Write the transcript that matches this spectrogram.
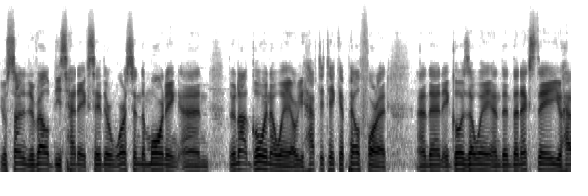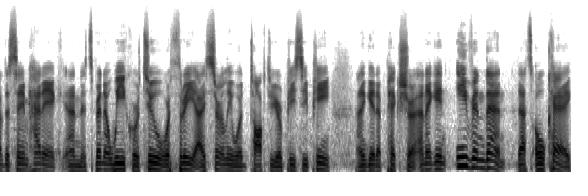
you're starting to develop these headaches, say they're worse in the morning and they're not going away or you have to take a pill for it, and then it goes away and then the next day you have the same headache and it's been a week or two or three i certainly would talk to your pcp and get a picture. And again even then that's okay.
